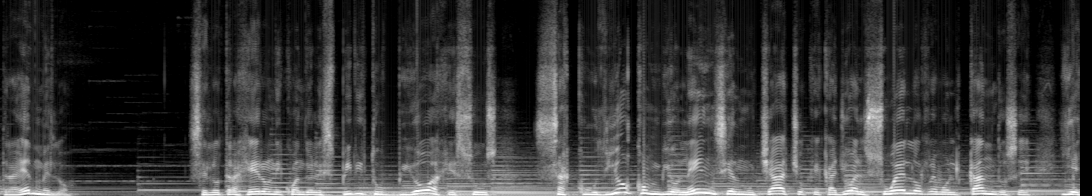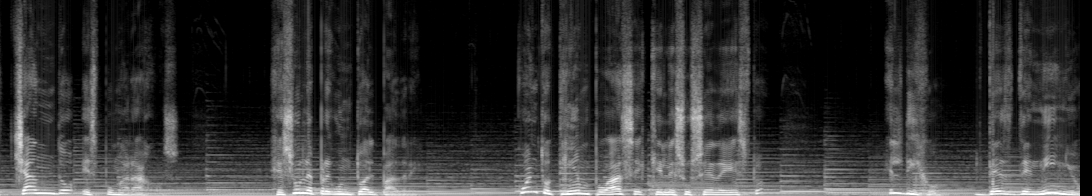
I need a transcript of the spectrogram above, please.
Traédmelo. Se lo trajeron y cuando el Espíritu vio a Jesús, sacudió con violencia al muchacho que cayó al suelo revolcándose y echando espumarajos. Jesús le preguntó al padre, ¿cuánto tiempo hace que le sucede esto? Él dijo, desde niño,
